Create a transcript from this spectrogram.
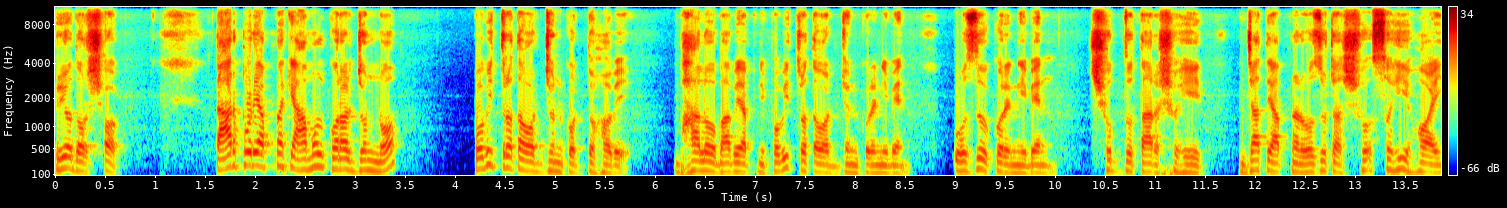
প্রিয় দর্শক, তারপরে আপনাকে আমল করার জন্য পবিত্রতা অর্জন করতে হবে। ভালোভাবে আপনি পবিত্রতা অর্জন করে নেবেন, অজু করে নেবেন, শুদ্ধতার সহিত, যাতে আপনার অজুটা সহি হয়,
